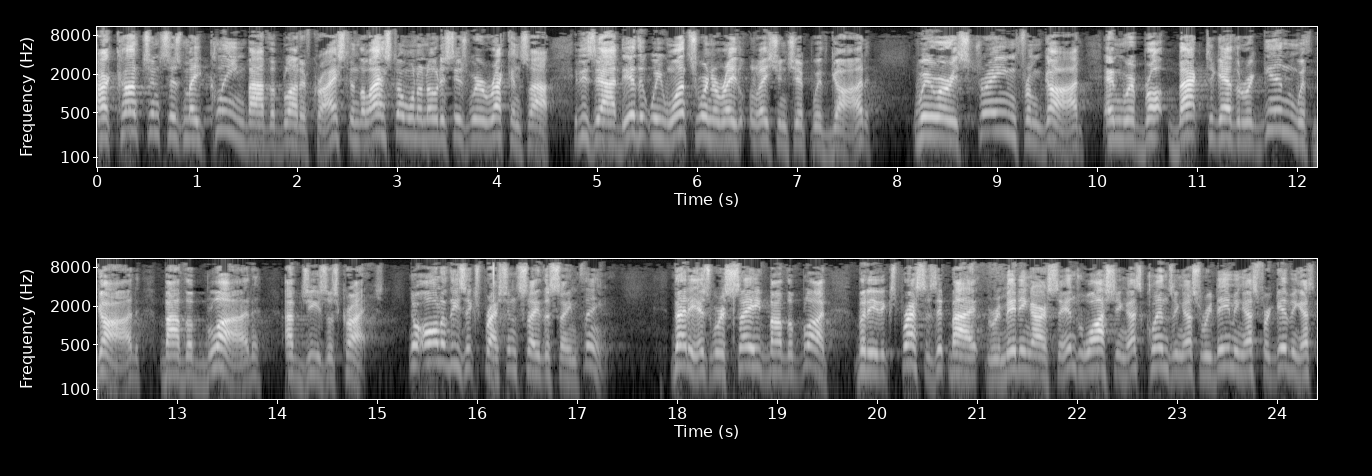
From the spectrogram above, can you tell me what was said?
Our conscience is made clean by the blood of Christ. And the last I want to notice is we're reconciled. It is the idea that we once were in a relationship with God. We were estranged from God and we're brought back together again with God by the blood of Jesus Christ. Now, all of these expressions say the same thing. That is, we're saved by the blood, but it expresses it by remitting our sins, washing us, cleansing us, redeeming us, forgiving us,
